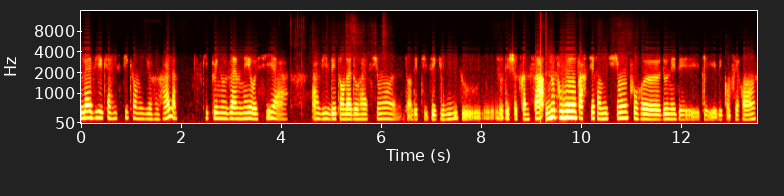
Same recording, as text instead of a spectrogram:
la vie eucharistique en milieu rural, ce qui peut nous amener aussi à, à vivre des temps d'adoration euh, dans des petites églises ou, des choses comme ça. Nous pouvons partir en mission pour euh, donner des, des, conférences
